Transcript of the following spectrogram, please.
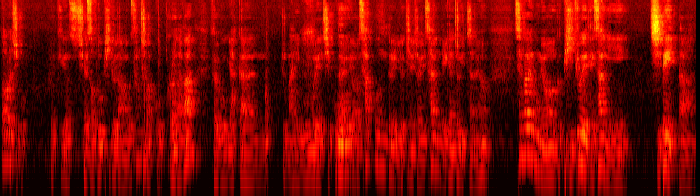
떨어지고 그렇게 집에서도 비교당하고 상처받고 그러다가 결국 약간 좀 많이 우울해지고 네. 여러 사건들을 일으키는 저희 사연 얘기한 적이 있잖아요. 생각해 보면 그 비교의 대상이 집에 있다.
